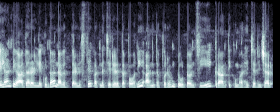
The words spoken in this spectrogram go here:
ఎలాంటి ఆధారాలు లేకుండా నగదు తరలిస్తే కఠిన చర్యలు తప్పవని Anantapur two town CI Kranthi Kumar హెచ్చరించారు.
